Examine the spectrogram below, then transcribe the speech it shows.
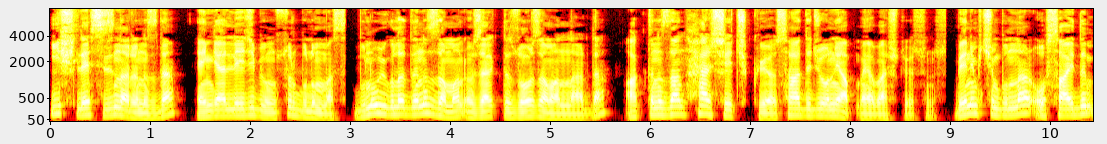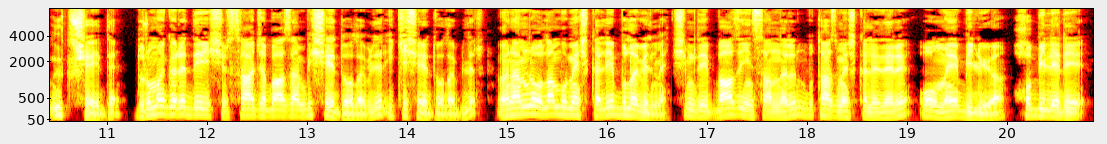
işle sizin aranızda engelleyici bir unsur bulunmaz. Bunu uyguladığınız zaman özellikle zor zamanlarda aklınızdan her şey çıkıyor. Sadece onu yapmaya başlıyorsunuz. Benim için bunlar o saydığım üç şeydi. Duruma göre değişir. Sadece bazen bir şey de olabilir, iki şey de olabilir. Önemli olan bu meşgaleyi bulabilmek. Şimdi bazı insanların bu tarz meşgaleleri olmayabiliyor. Hobileri,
